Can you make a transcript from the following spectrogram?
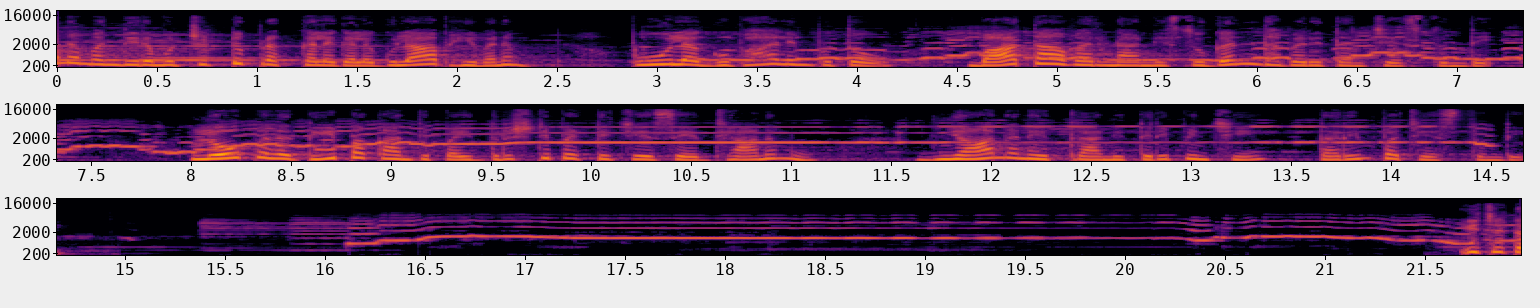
మందిరము చుట్టుప్రక్కల గల గులాబీవనం పూల గుభాలింపుతో వాతావరణాన్ని సుగంధభరితం చేస్తుంది. లోపల దీపకాంతిపై దృష్టి పెట్టి చేసే ధ్యానము జ్ఞాననేత్రాన్ని తెరిపించి తరింపచేస్తుంది. ఇచట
